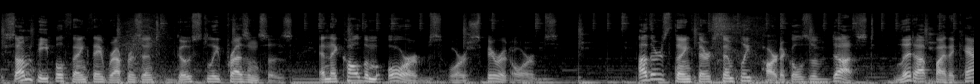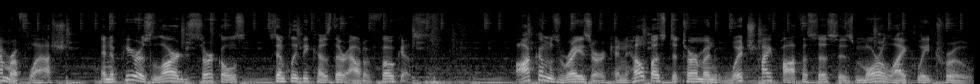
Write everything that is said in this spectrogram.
Some people think they represent ghostly presences, and they call them orbs or spirit orbs. Others think they're simply particles of dust, lit up by the camera flash and appear as large circles simply because they're out of focus. Occam's razor can help us determine which hypothesis is more likely true.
